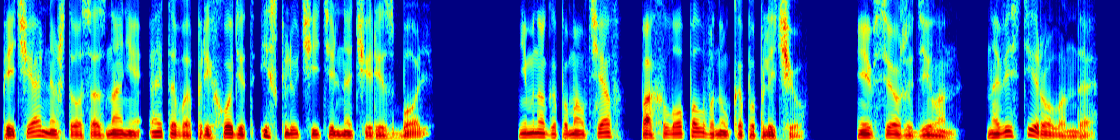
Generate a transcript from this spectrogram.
Печально, что осознание этого приходит исключительно через боль. Немного помолчав, похлопал внука по плечу. И все же, Дилан, навести Роланда.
